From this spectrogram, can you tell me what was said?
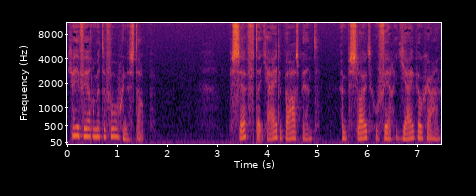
ga je verder met de volgende stap. Besef dat jij de baas bent en besluit hoe ver jij wil gaan.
